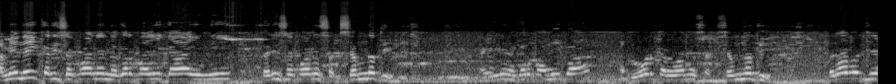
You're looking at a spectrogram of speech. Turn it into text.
અમે નહીં કરી શકવાને નગરપાલિકા એની કરી શકવાને સક્ષમ નથી. અહીંની નગરપાલિકા રોડ કરવાનો સક્ષમ નથી. બરાબર છે?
